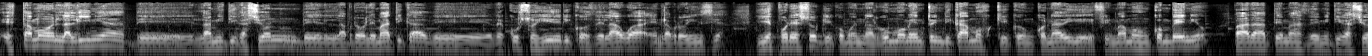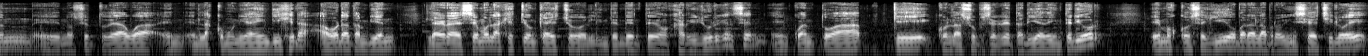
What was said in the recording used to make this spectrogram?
Estamos en la línea de la mitigación de la problemática de recursos hídricos del agua en la provincia. Y es por eso que como en algún momento indicamos que con Conadi firmamos un convenio para temas de mitigación eh, ¿no es cierto? de agua en, las comunidades indígenas. Ahora también le agradecemos la gestión que ha hecho el intendente don Harry Jürgensen en cuanto a que con la Subsecretaría de Interior hemos conseguido para la provincia de Chiloé,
